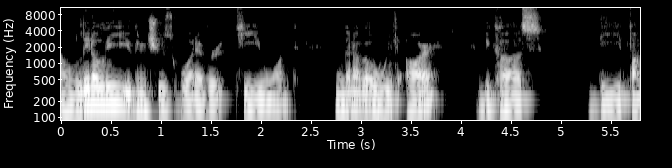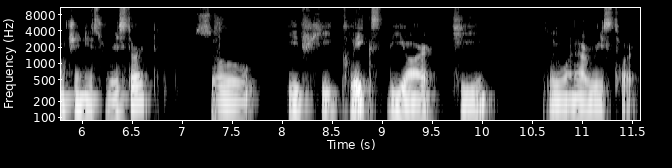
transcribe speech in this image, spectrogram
and literally you can choose whatever key you want. I'm gonna go with R because the function is restored. So if he clicks the R key, we wanna restart.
